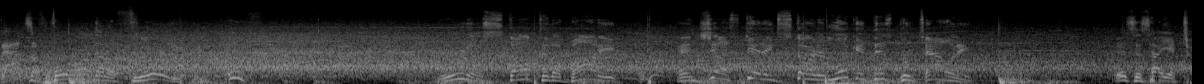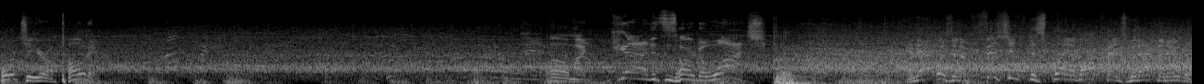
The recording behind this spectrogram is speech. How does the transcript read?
That's a forearm that'll floor you. Brutal stomp to the body. And just getting started. Look at this brutality. This is how you torture your opponent. Oh, my God, this is hard to watch. And that was an efficient display of offense with that maneuver.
